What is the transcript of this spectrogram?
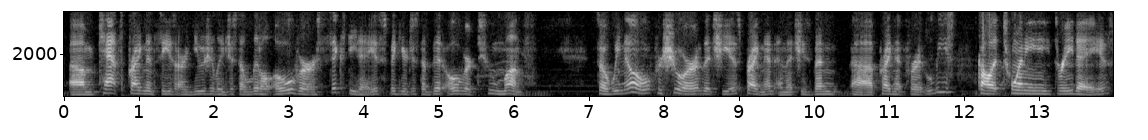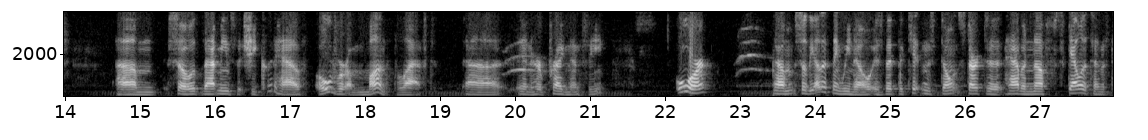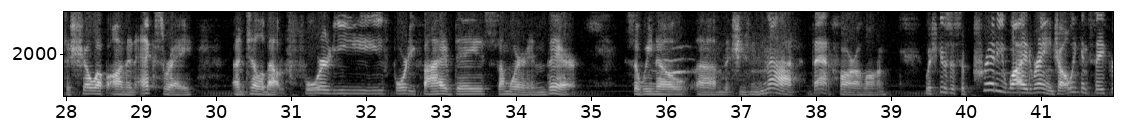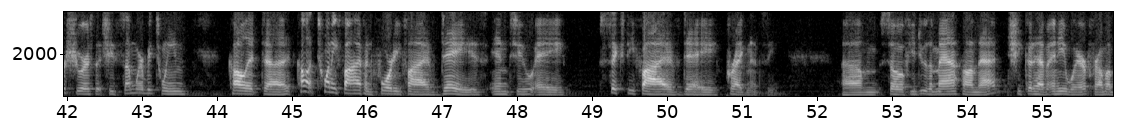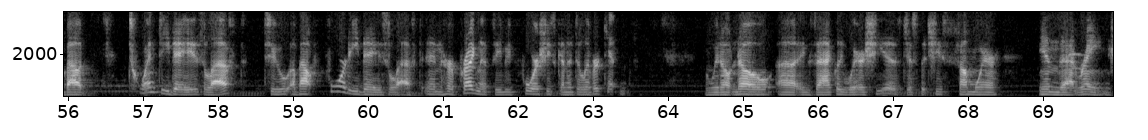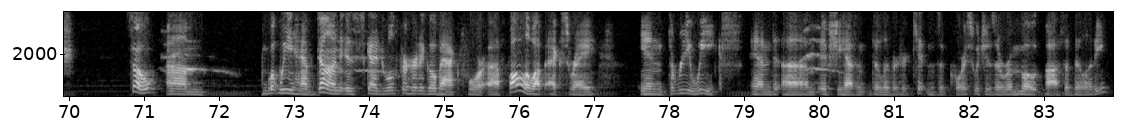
Um, cats' pregnancies are usually just a little over 60 days, figure just a bit over two months. So we know for sure that she is pregnant and that she's been uh, pregnant for at least, call it 23 days. Um, so that means that she could have over a month left uh, in her pregnancy. Or, um, so the other thing we know is that the kittens don't start to have enough skeletons to show up on an x ray until about 40, 45 days, somewhere in there. So we know um, that she's not that far along, which gives us a pretty wide range. All we can say for sure is that she's somewhere between call it uh, call it 25 and 45 days into a 65 day pregnancy. Um, so if you do the math on that, she could have anywhere from about 20 days left to about 40 days left in her pregnancy before she's going to deliver kittens. We don't know uh, exactly where she is, just that she's somewhere in that range. So, um, what we have done is scheduled for her to go back for a follow-up x-ray in three weeks and um, if she hasn't delivered her kittens of course which is a remote possibility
